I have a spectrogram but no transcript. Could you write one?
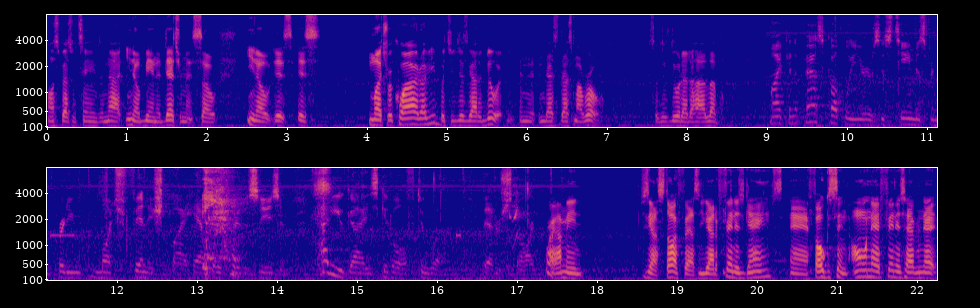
on special teams, and not you know being a detriment. So, you know, it's it's much required of you, but you just got to do it, and, and that's that's my role. So just do it at a high level. Mike, in the past couple of years, this team has been pretty much finished by halfway through the season. How do you guys get off to a better start? Right. I mean, you just got to start fast. You got to finish games and focusing on that finish, having that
